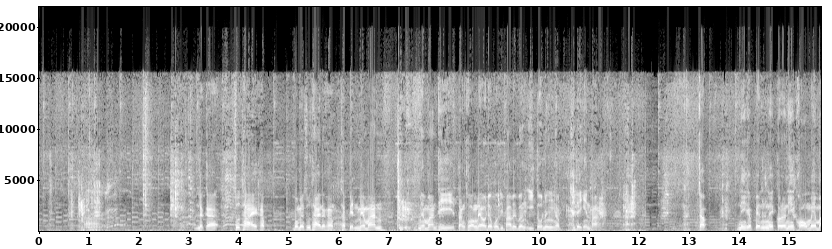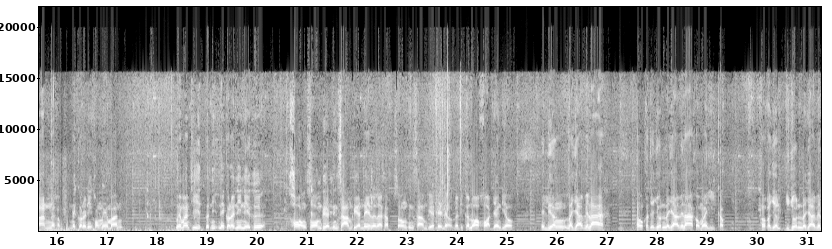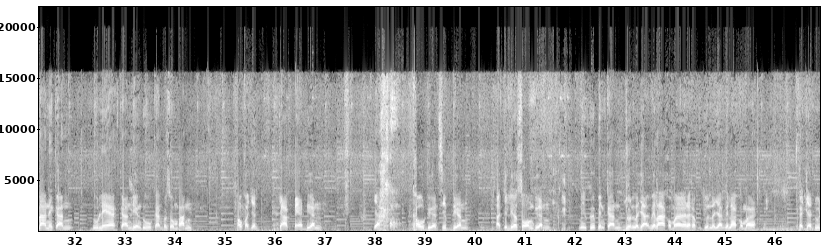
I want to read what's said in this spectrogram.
แล้วก็สุดท้ายครับบ่แม่สุดท้ายนะครับ ถ้าเป็นแม่ม่านแม่ม่านที่ตั้งท้องแล้วเดี๋ยวผมสิพาไปเบิ่งอีกตัวหนึ่งครับ ที่ได้เห็นภาพครับนี่ก็เป็นในกรณีของแม่ม่านนะครับ ในกรณีของแม่ม่าน แม่ม่านที่ตัวนี้ในกรณีนี้คือท้องสองเดือนถึงสามเดือนได้แล้วละครับสองถึงสามเดือนได้แล้วก็ดีก็รอคลอดอย่างเดียวในเรื่องระยะเวลาเขาก็จะย่นระยะเวลาเข้ามาอีกครับเขาก็จะย่นระยะเวลาในการดูแลการเลี้ยงดูการผสมพันธุ์เขาก็จะจากแปดเดือนจากเก้าเดือนสิบเดือน อาจจะเหลือสองเดือนนี่คือเป็นการย่นระยะเวลาเขามานะครับย่นระยะเวลาเขามาก็จะดู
